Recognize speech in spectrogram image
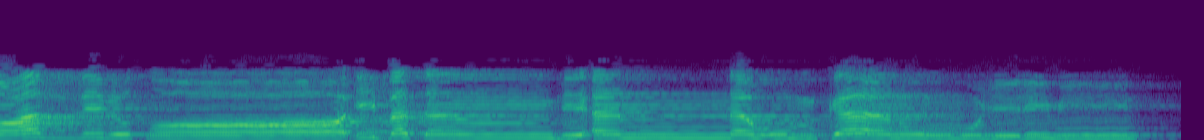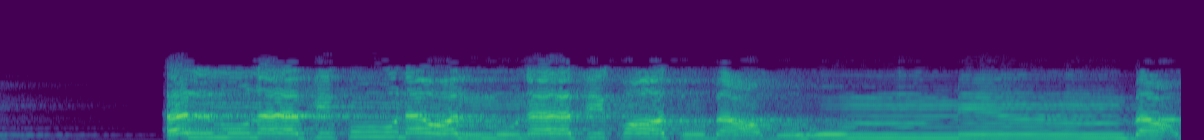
يعذب طَائِفَةً بِأَنَّهُمْ كَانُوا مُجْرِمِينَ. الْمُنَافِقُونَ وَالْمُنَافِقَاتُ بَعْضُهُمْ مِنْ بَعْضٍ.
